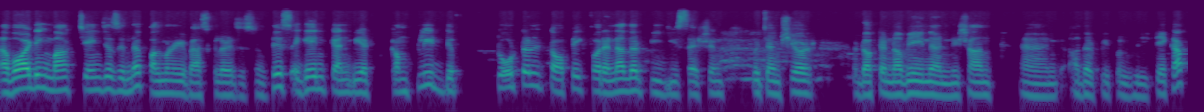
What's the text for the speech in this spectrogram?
avoiding marked changes in the pulmonary vascular resistance. This again can be a complete total topic for another PG session, which I'm sure Dr. Naveen and Nishant and other people will take up.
